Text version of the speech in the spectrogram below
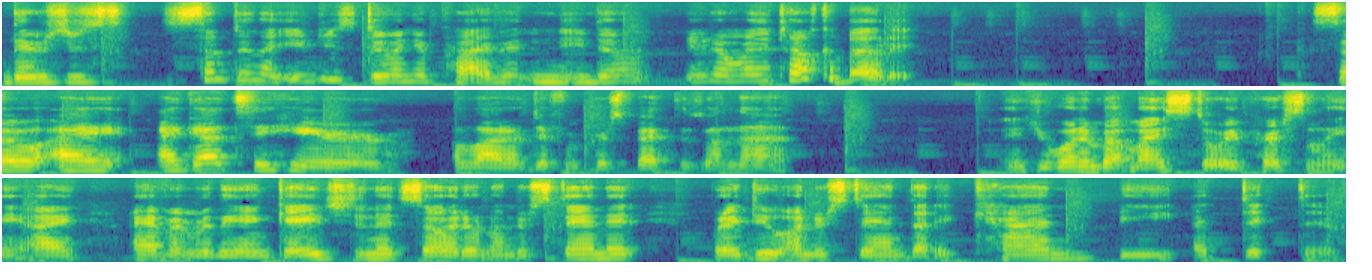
there's just something that you just do in your private and you don't you don't really talk about it. So i i got to hear a lot of different perspectives on that. If you're wondering about my story personally i i haven't really engaged in it so i don't understand it but i do understand that it can be addictive.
